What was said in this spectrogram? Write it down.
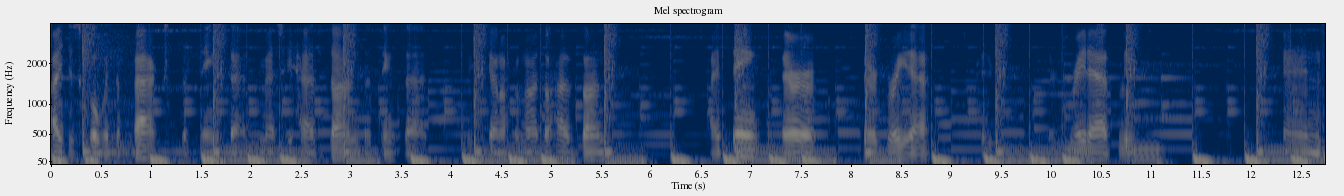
I just go with the facts, the things that Messi has done, the things that Cristiano Ronaldo has done. I think they're they're great athletes. They're great athletes, and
